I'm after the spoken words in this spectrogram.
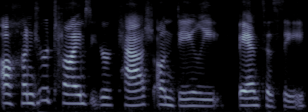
a hundred times your cash on daily fantasy.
